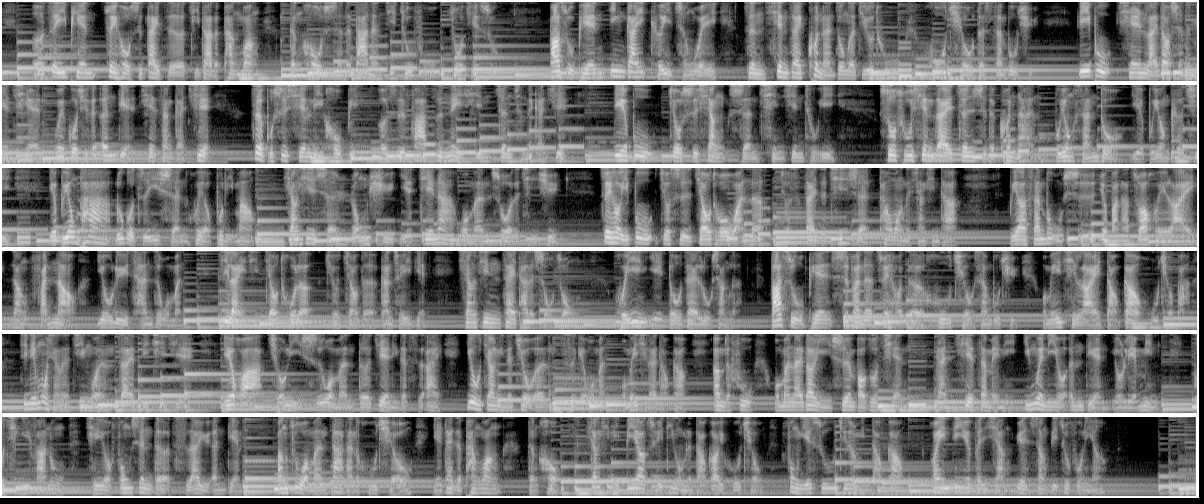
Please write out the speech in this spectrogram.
而这一篇最后是带着极大的盼望，等候神的大能及祝福做结束。八十五篇应该可以成为正陷在困难中的基督徒呼求的三部曲。第一步，先来到神的面前，为过去的恩典献上感谢。这不是先礼后兵，而是发自内心真诚的感谢。第二步，就是向神倾心吐意，说出现在真实的困难，不用闪躲，也不用客气，也不用怕。如果质疑神会有不礼貌，相信神容许也接纳我们所有的情绪。最后一步就是交托完了，就是带着轻省盼望的相信他，不要三不五时又把他抓回来，让烦恼忧虑缠着我们。既然已经交托了，就交得干脆一点，相信在他的手中，回应也都在路上了。八十五篇示范了最好的呼求三部曲，我们一起来祷告呼求吧。今天默想的经文在第七节。耶和华，求你使我们得见你的慈爱，又将你的救恩赐给我们。我们一起来祷告。阿们的父，我们来到你施恩宝座前，感谢赞美你，因为你有恩典，有怜悯，不轻易发怒，且有丰盛的慈爱与恩典，帮助我们大胆的呼求，也带着盼望等候，相信你必要垂听我们的祷告与呼求。奉耶稣基督的名祷告，欢迎订阅分享，愿上帝祝福你哦。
